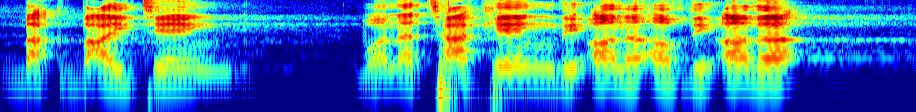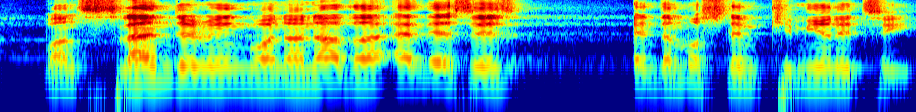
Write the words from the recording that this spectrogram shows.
backbiting, one attacking the honor of the other, one slandering one another, and this is in the Muslim community.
